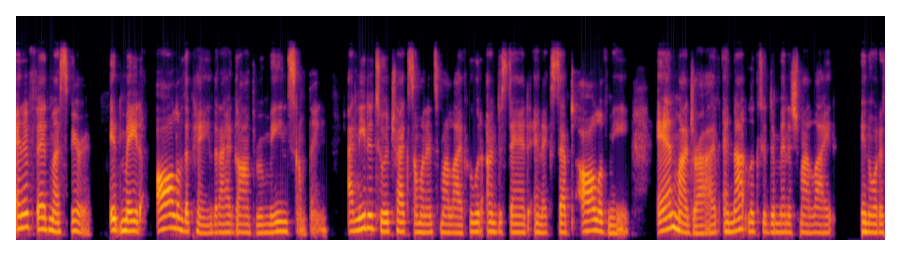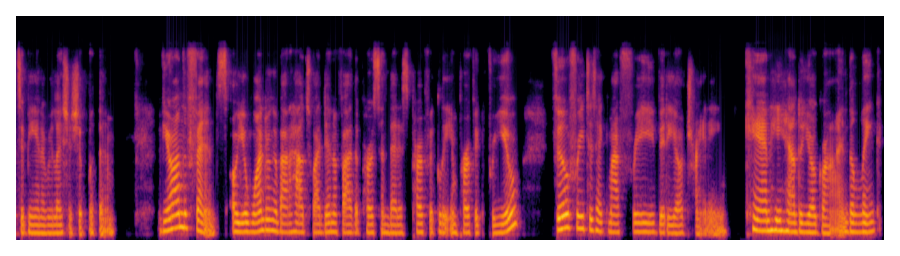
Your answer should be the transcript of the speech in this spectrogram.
and it fed my spirit. It made all of the pain that I had gone through mean something. I needed to attract someone into my life who would understand and accept all of me and my drive and not look to diminish my light in order to be in a relationship with them. If you're on the fence or you're wondering about how to identify the person that is perfectly imperfect for you, feel free to take my free video training. Can he handle your grind? The link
